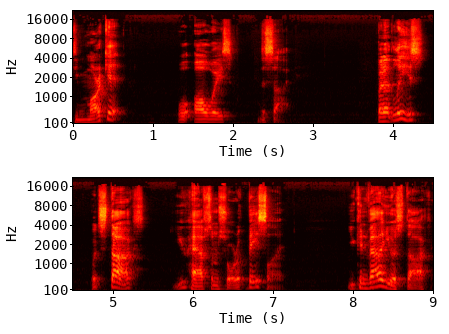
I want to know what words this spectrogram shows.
The market will always decide. But at least with stocks, you have some sort of baseline. You can value a stock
